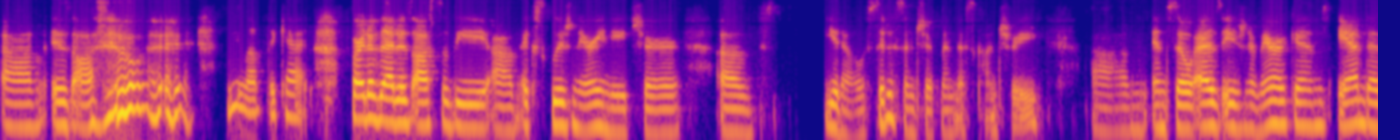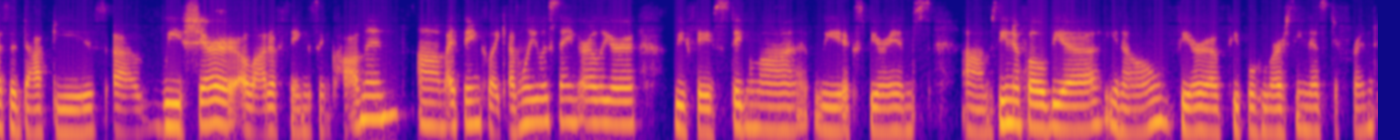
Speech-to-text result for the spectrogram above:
um, is also, we love the cat. Part of that is also the um, exclusionary nature of, you know, citizenship in this country. Um, and so as Asian Americans and as adoptees, uh, we share a lot of things in common. Um, I think like Emily was saying earlier, we face stigma, we experience um, xenophobia, you know, fear of people who are seen as different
